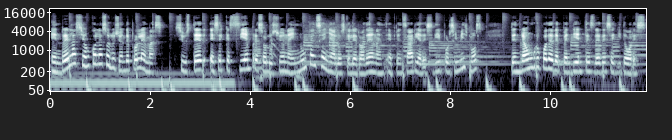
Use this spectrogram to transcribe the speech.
En relación con la solución de problemas, si usted es el que siempre soluciona y nunca enseña a los que le rodean a pensar y a decidir por sí mismos, tendrá un grupo de dependientes de, seguidores.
